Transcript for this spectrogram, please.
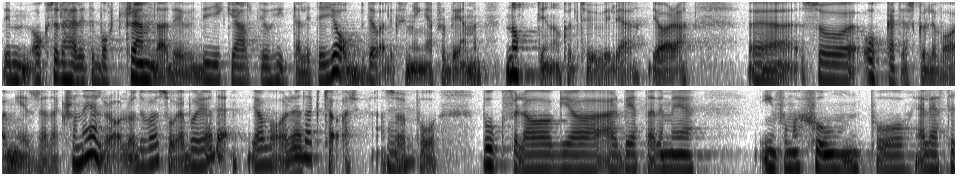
det, också det här lite bortskämda. Det, det, gick ju alltid att hitta lite jobb. Det var liksom inga problem. Men något inom kultur vill jag göra. Eh, så, och att jag skulle vara i mer redaktionell roll. Och det var så jag började. Jag var redaktör. Alltså mm. på bokförlag. Jag arbetade med information på... Jag läste,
